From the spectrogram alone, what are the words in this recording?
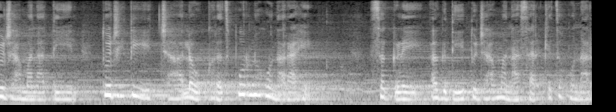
तुझ्या मनातील तुझी ती इच्छा लवकरच पूर्ण होणार आहे. सगळे अगदी तुझ्या मनासारखेच होणार.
